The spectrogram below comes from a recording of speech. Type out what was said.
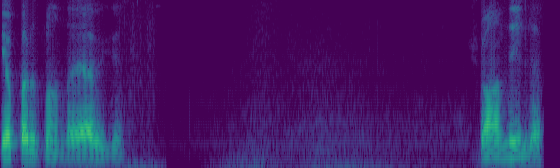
Yaparız onu da ya bir gün. Şu an değil de.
